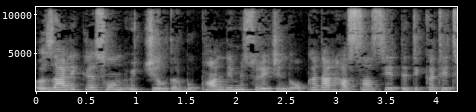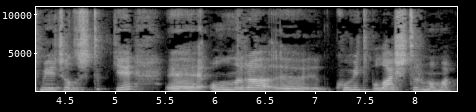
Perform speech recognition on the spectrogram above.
Özellikle son 3 yıldır bu pandemi sürecinde o kadar hassasiyetle dikkat etmeye çalıştık ki e, onlara e, Covid bulaştırmamak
